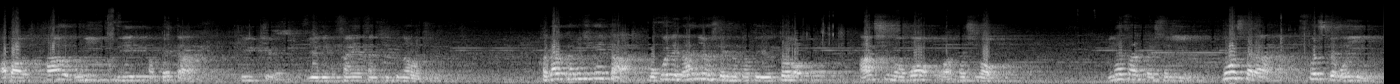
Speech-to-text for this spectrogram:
about how we create a better future using science and technology. 科学コミュニケーター、ここで何をしているのかというと、アシモも私も、皆さんと一緒にどうしたら少しでもいい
